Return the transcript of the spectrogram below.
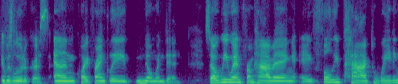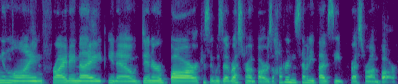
it was ludicrous, and quite frankly, no one did. So we went from having a fully packed, waiting in line Friday night, you know, dinner bar because it was a restaurant bar. It was a 175 seat restaurant bar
